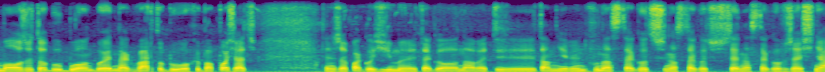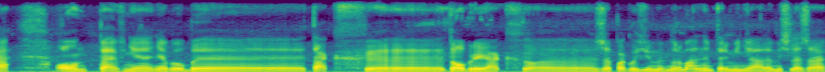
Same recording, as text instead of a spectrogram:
może to był błąd, bo jednak warto było chyba posiać ten rzepak ozimy, tego nawet y, tam nie wiem 12, 13 czy 14 września. On pewnie nie byłby tak e, dobry jak e, rzepak ozimy w normalnym terminie, ale myślę, że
